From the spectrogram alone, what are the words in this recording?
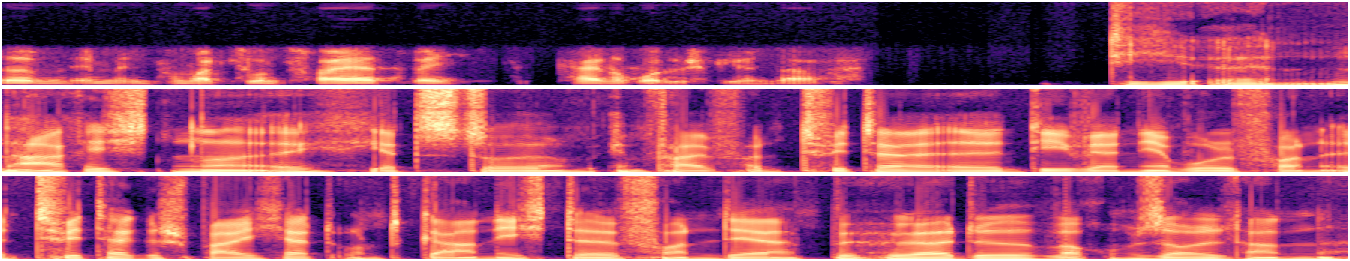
ähm, im Informationsfreiheitsrecht keine Rolle spielen darf die äh, Nachrichten äh, jetzt äh, im Fall von Twitter, äh, die werden ja wohl von äh, Twitter gespeichert und gar nicht äh, von der Behörde. Warum soll dann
